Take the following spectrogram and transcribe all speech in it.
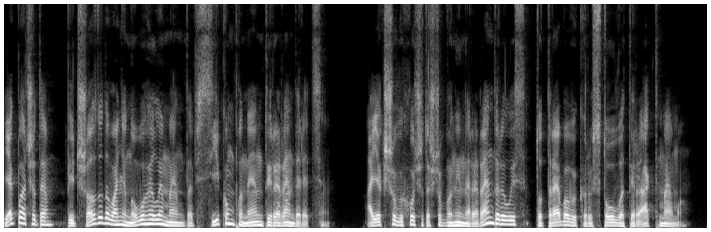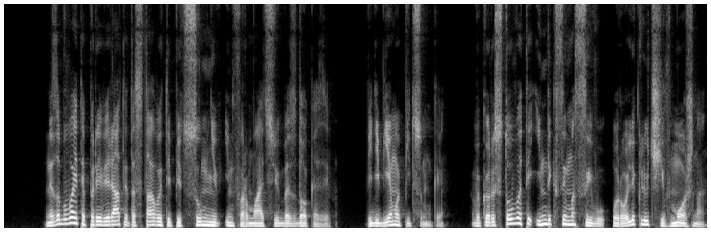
Як бачите, під час додавання нового елемента всі компоненти ререндеряться. А якщо ви хочете, щоб вони не ререндерились, то треба використовувати React Memo. Не забувайте перевіряти та ставити під сумнів інформацію без доказів. Підіб'ємо підсумки. Використовувати індекси масиву у ролі ключів можна,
